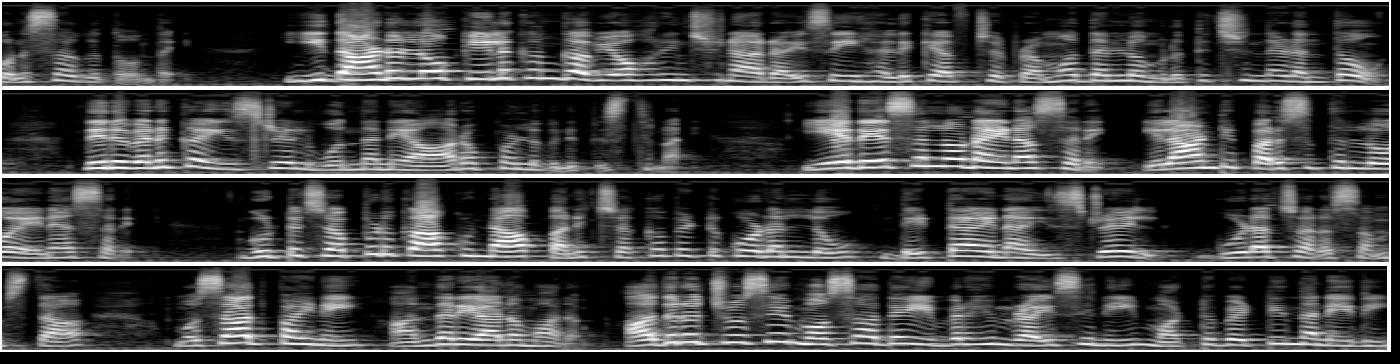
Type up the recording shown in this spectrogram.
కొనసాగుతోంది. ఈ దాడుల్లో కీలకంగా వ్యవహరించిన రైసీ హెలికాప్టర్ ప్రమాదంలో మృతి చెందడంతో దీని వెనుక ఇజ్రాయెల్ ఉందనే ఆరోపణలు వినిపిస్తున్నాయి. ఏ దేశంలోనైనా సరే ఎలాంటి పరిస్థితుల్లో అయినా సరే గుట్టు చప్పుడు కాకుండా పని చక్కబెట్టుకోవడంలో దిట్ట అయిన ఇజ్రాయెల్ గూఢచార సంస్థ మొసాద్ పైనే అందరి అనుమానం. అదును చూసి మొసాదే ఇబ్రహీం రైసీని మట్టుబెట్టిందనేది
